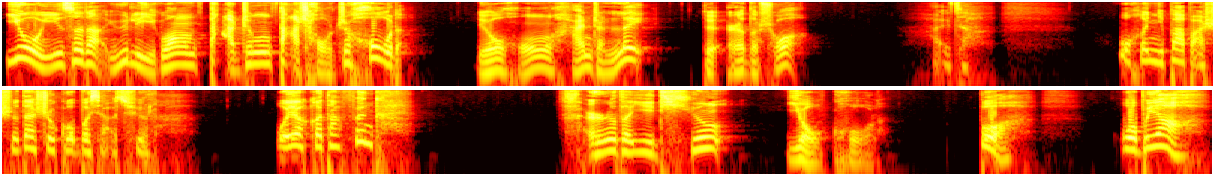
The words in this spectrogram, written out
又一次的与李光大争大吵之后的刘红含着泪对儿子说：“孩子。”我和你爸爸实在是过不下去了，我要和他分开。儿子一听又哭了，不，我不要，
